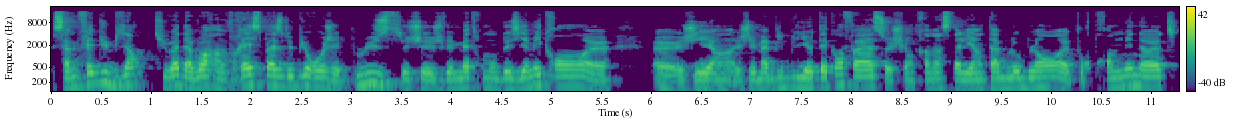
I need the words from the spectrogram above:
ça me fait du bien, tu vois, d'avoir un vrai espace de bureau. J'ai plus, je, vais mettre mon deuxième écran. J'ai ma bibliothèque en face, je suis en train d'installer un tableau blanc euh, pour prendre mes notes.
